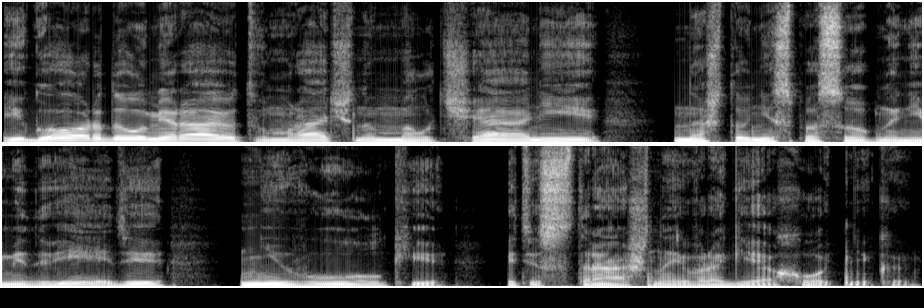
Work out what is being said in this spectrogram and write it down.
и гордо умирают в мрачном молчании, на что не способны ни медведи, ни волки, эти страшные враги охотника.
